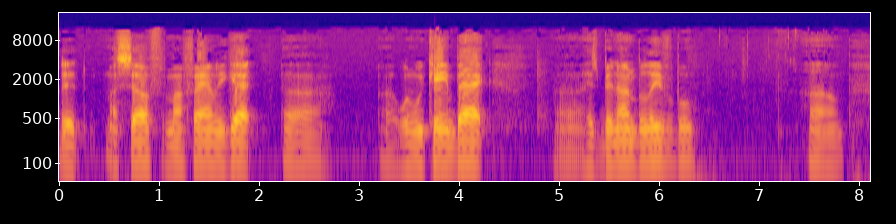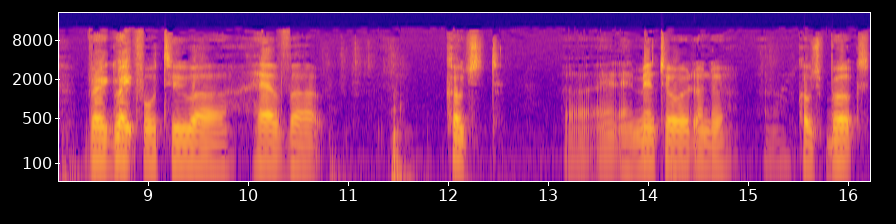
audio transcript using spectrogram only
that myself and my family got uh, uh when we came back uh, has been unbelievable. Um, very grateful to have coached and, and, mentored under Coach Brooks.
